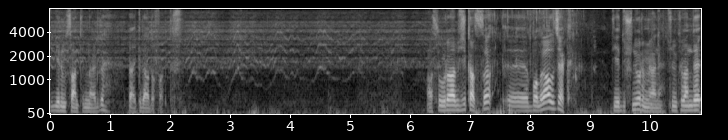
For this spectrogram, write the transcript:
20 santimlerde. Belki daha da ufaktır. Aslında Uğur abicik atsa e, balığı alacak diye düşünüyorum yani. Çünkü ben de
